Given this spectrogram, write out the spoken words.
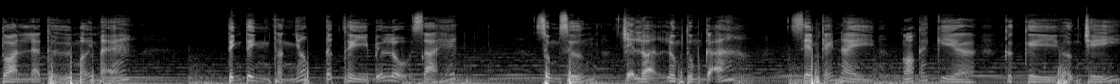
Toàn là thứ mới mẻ. Tính tình thằng nhóc tức thì biểu lộ ra hết. Sung sướng, chạy loạn lung tung cả. Xem cái này, ngó cái kia, cực kỳ hứng chí.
